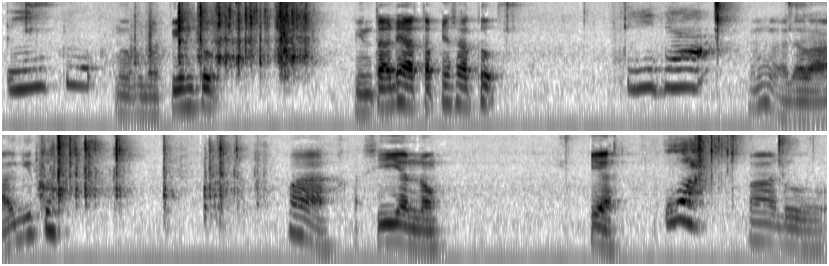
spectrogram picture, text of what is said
pintu. nggak punya pintu. Minta deh atapnya satu. Tidak. Nggak ada lagi tuh. Wah, kasihan dong. Iya. Iya, Waduh.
